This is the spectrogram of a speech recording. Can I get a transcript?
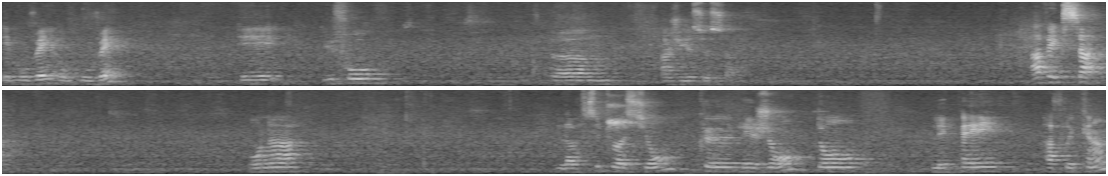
et mauvais et mauvais. Et il faut euh, agir sur ça. Avec ça, on a la situation que les gens dans les pays africains,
